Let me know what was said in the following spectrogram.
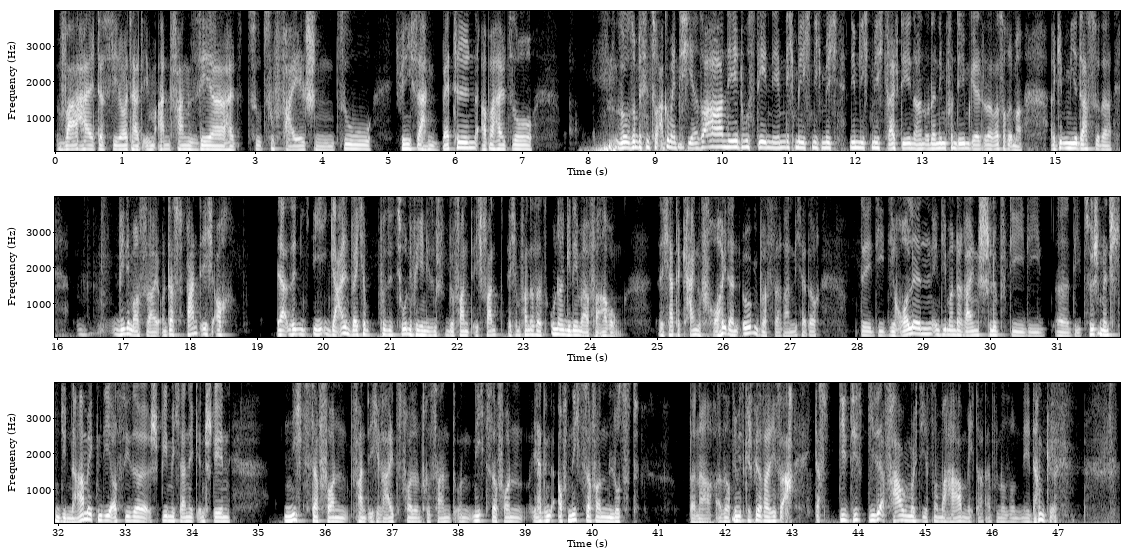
war halt, dass die Leute halt im Anfang sehr halt zu, zu feilschen, zu, ich will nicht sagen betteln, aber halt so, so, so ein bisschen zu argumentieren, so, ah, nee, du musst den nehmen, nicht mich, nicht mich, nimm nicht mich, greif den an oder nimm von dem Geld oder was auch immer. Äh, gib mir das oder wie dem auch sei. Und das fand ich auch, ja, also egal in welcher Position ich mich in diesem Spiel befand, ich fand, ich empfand das als unangenehme Erfahrung. Ich hatte keine Freude an irgendwas daran. Ich hatte auch die, die, die Rollen, in die man da reinschlüpft, die, die, äh, die zwischenmenschlichen Dynamiken, die aus dieser Spielmechanik entstehen, nichts davon fand ich reizvoll interessant und nichts davon, ich hatte auf nichts davon Lust danach. Also nachdem ich es gespielt habe, dachte ich so, ach, das, die, die, diese Erfahrung möchte ich jetzt noch mal haben. Ich dachte einfach nur so, nee, danke.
